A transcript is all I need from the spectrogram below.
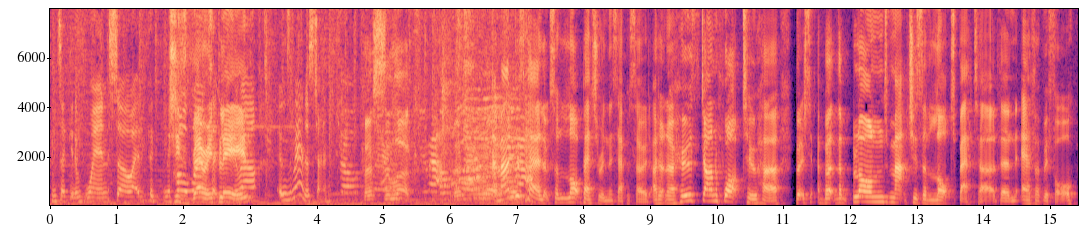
consecutive win, so I picked Nicole She's once, very I pleased. It was Amanda's turn. Best of luck. Amanda's hair looks a lot better in this episode. I don't know who's done what to her, but but the blonde matches a lot better than ever before.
